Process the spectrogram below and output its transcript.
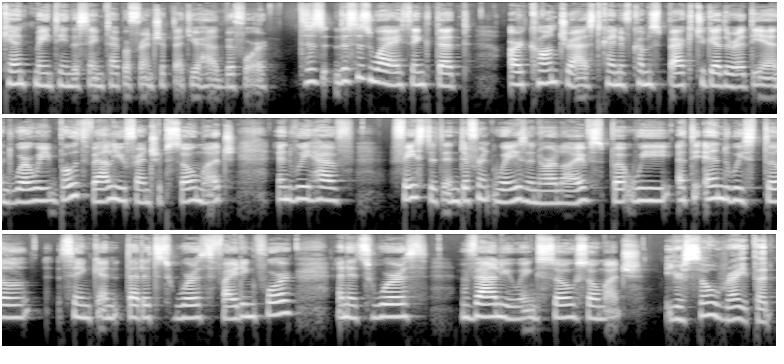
can't maintain the same type of friendship that you had before. This this is why I think that our contrast kind of comes back together at the end where we both value friendship so much and we have faced it in different ways in our lives but we at the end we still think and that it's worth fighting for and it's worth valuing so so much you're so right that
